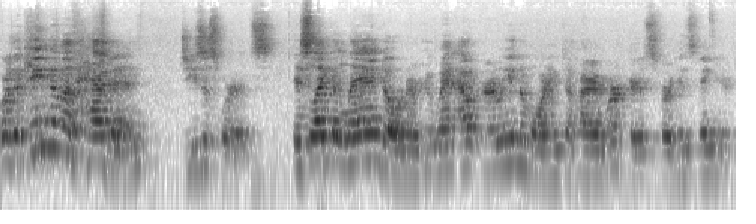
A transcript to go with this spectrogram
For the kingdom of heaven, Jesus' words, is like a landowner who went out early in the morning to hire workers for his vineyard.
